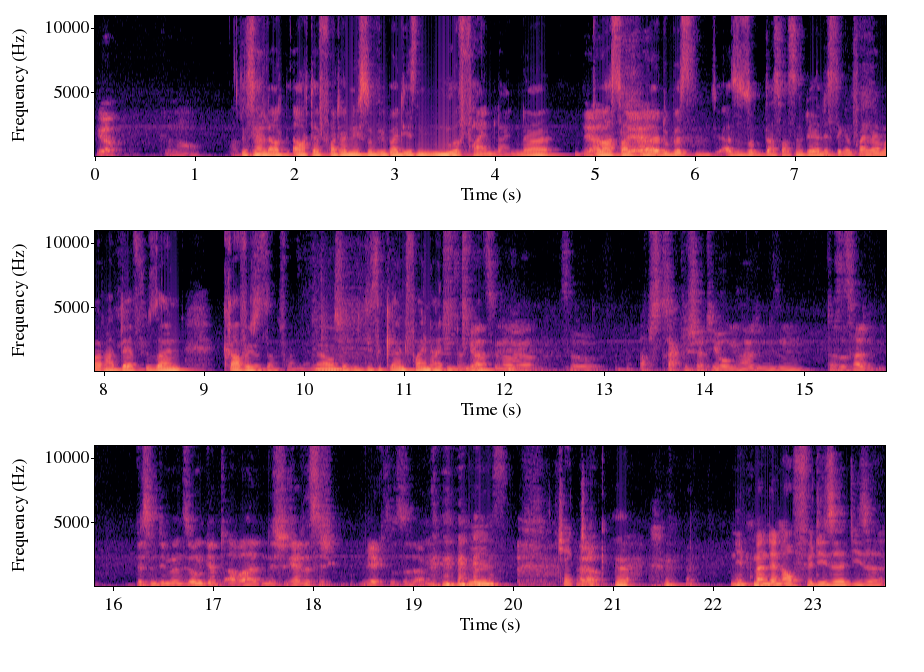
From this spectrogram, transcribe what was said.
ja, genau. Das ist halt auch, auch der Vorteil nicht so wie bei diesen nur Feinline. Ne? Ja, du hast halt, ja, ja. ne, du bist, also so das, was ein Realistik im Feinline macht, hat der für sein grafisches dann Feinline. Ne? Auch so diese kleinen Feinheiten dann. Ganz Ne? genau, ja. So abstrakte Schattierungen halt in diesem, dass es halt ein bisschen Dimension gibt, aber halt nicht realistisch wirkt sozusagen. Hm? Check, Ja. check. Ja. Nimmt man denn auch für diese, diese,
